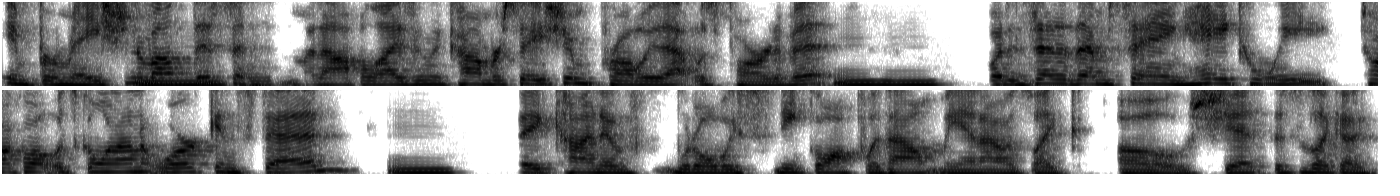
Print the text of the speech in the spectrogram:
information about Mhm. this and monopolizing the conversation? Probably that was part of it. Mhm. But instead of them saying, hey, can we talk about what's going on at work instead? Mm. They kind of would always sneak off without me. And I was like, oh shit, this is like a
